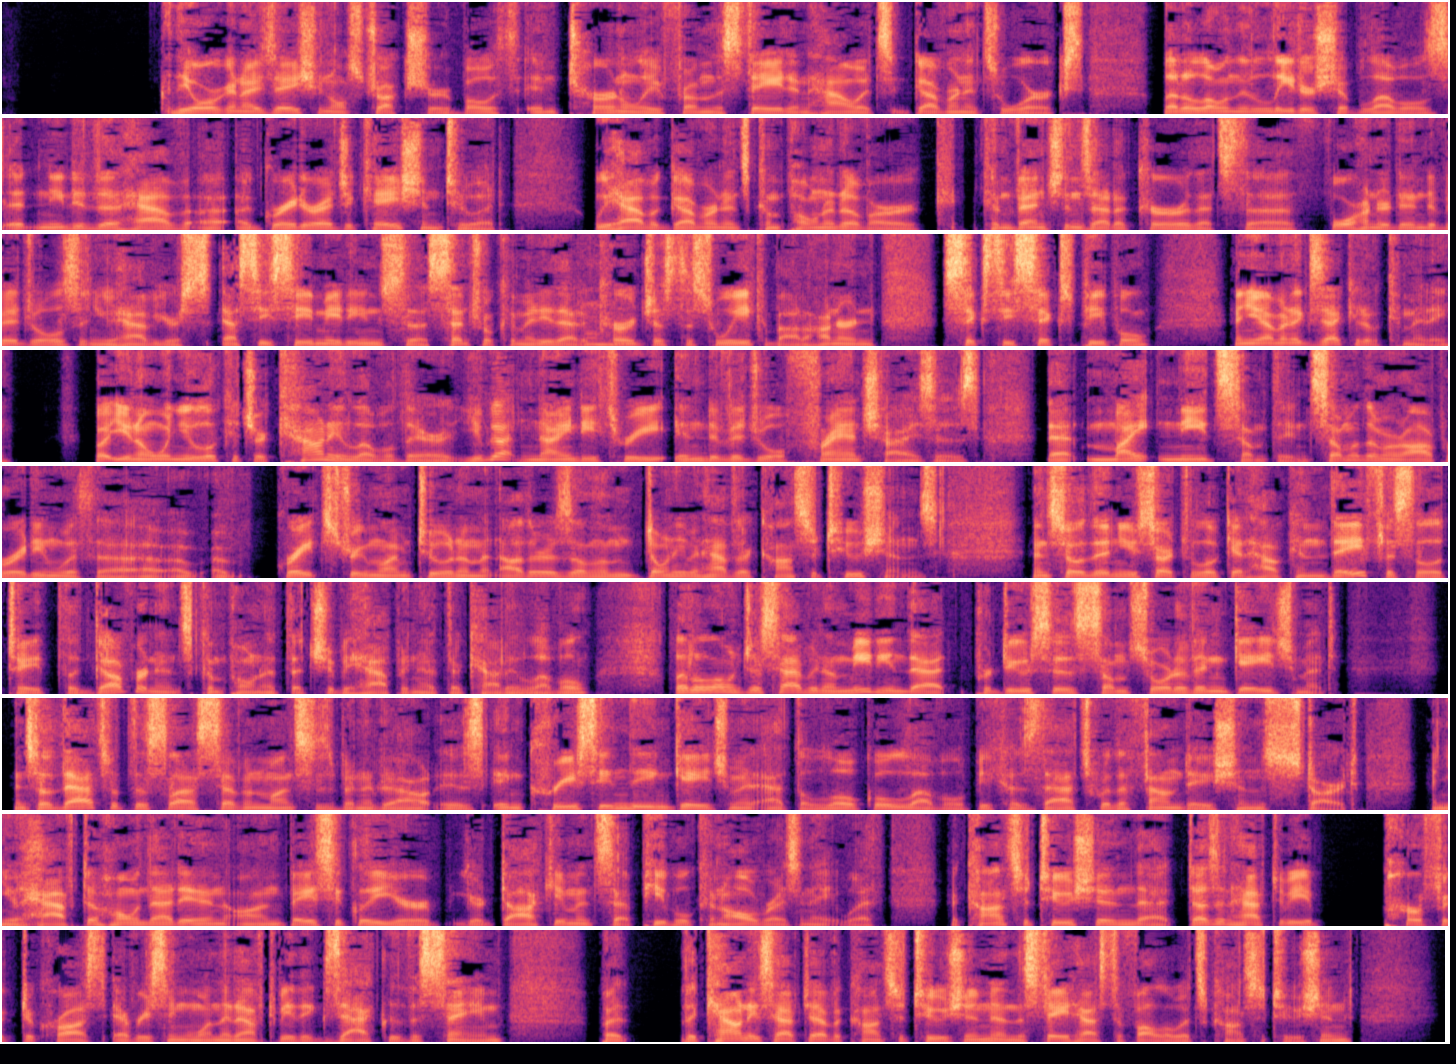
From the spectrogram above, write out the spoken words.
The organizational structure, both internally from the state and how its governance works, let alone the leadership levels, it needed to have a, a greater education to it. We have a governance component of our c- conventions that occur. That's the 400 individuals, and you have your SEC meetings, the central committee that mm-hmm. occurred just this week, about 166 people, and you have an executive committee. But you know, when you look at your county level there, you've got 93 individual franchises that might need something. Some of them are operating with a, a, a, great streamline to them, and others of them don't even have their constitutions. And so then you start to look at how can they facilitate the governance component that should be happening at their county level, let alone just having a meeting that produces some sort of engagement. And so that's what this last seven months has been about is increasing the engagement at the local level because that's where the foundations start. And you have to hone that in on basically your, your documents that people can all resonate with. A constitution that doesn't have to be perfect across every single one. They don't have to be exactly the same, but the counties have to have a constitution and the state has to follow its constitution.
